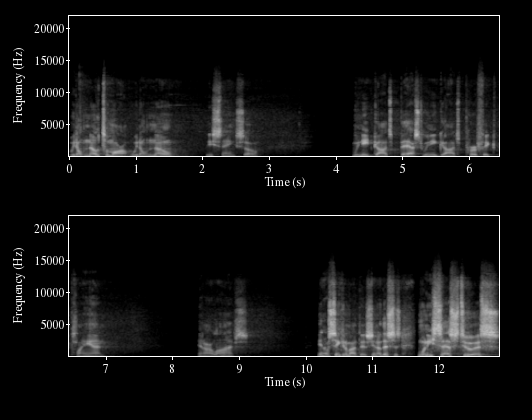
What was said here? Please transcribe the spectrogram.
We don't know tomorrow. We don't know these things. So we need God's best. We need God's perfect plan in our lives. You know, I was thinking about this. You know, this is when he says to us,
